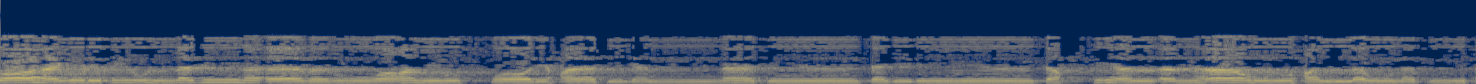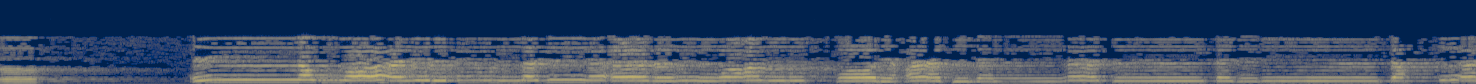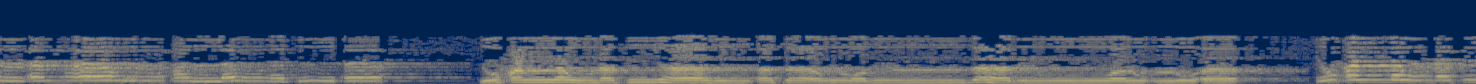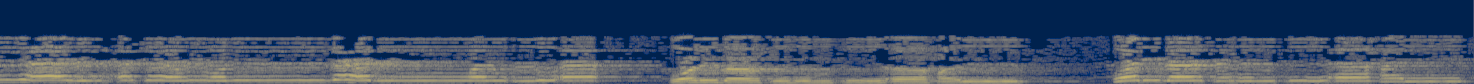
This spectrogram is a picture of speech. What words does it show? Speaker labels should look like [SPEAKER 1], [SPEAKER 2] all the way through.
[SPEAKER 1] اللَّهَ يُدْخِلُ الَّذِينَ آمَنُوا وَعَمِلُوا الصَّالِحَاتِ جَنَّاتٍ تَجْرِي مِن تَحْتِهَا الْأَنْهَارُ يُحَلَّوْنَ فِيهَا.
[SPEAKER 2] إِنَّ اللَّهَ يُدْخِلُ الَّذِينَ آمَنُوا وَعَمِلُوا الصَّالِحَاتِ جَنَّاتٍ تَحْتِهَا الْأَنْهَارُ يُحَلَّوْنَ فِيهَا.
[SPEAKER 1] يُحَلَّوْنَ فِيهَا مِنْ أَسَاوِرَ مِن ذَهَبٍ وَلُؤْلُؤًا ۖ.
[SPEAKER 2] يُحَلَّوْنَ فِيهَا مِنْ أَسَاوِرَ مِن ذَهَبٍ وَلُؤْلُؤًا ۖ.
[SPEAKER 1] وَلِبَاسُهُمْ فِيهَا حَرِيرٌ.
[SPEAKER 2] وَلِبَاسُهُمْ فِيهَا حَرِيرٌ.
